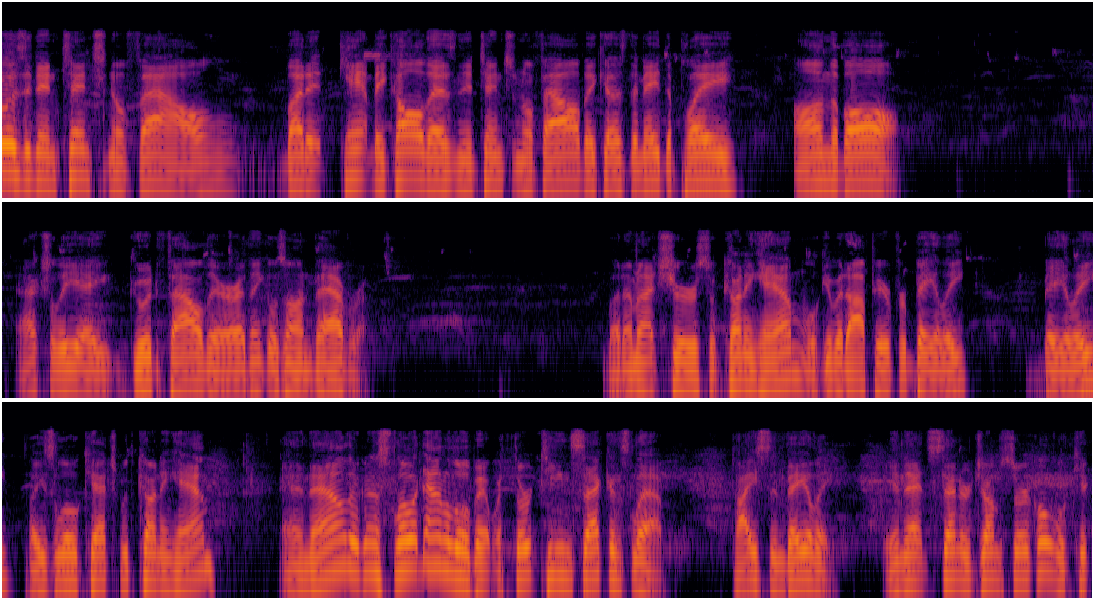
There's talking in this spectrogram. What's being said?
was an intentional foul, but it can't be called as an intentional foul because they made the play on the ball. Actually, a good foul there. I think it was on Vavra. But I'm not sure. So Cunningham will give it off here for Bailey. Bailey plays a little catch with Cunningham. And now they're going to slow it down a little bit with 13 seconds left. Tyson Bailey in that center jump circle will kick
